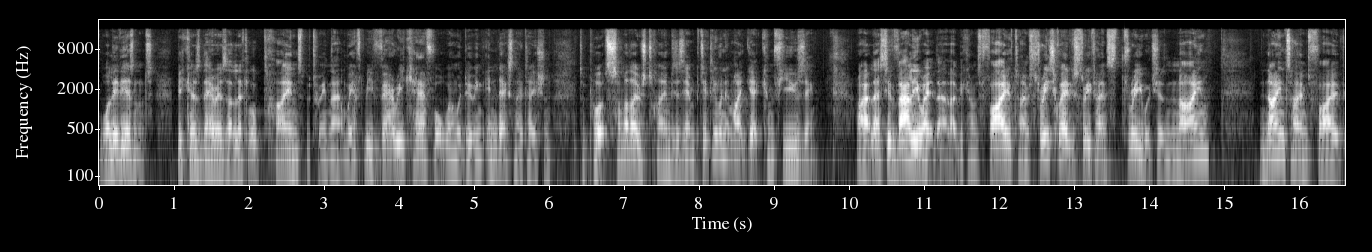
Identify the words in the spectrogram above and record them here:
Well, it isn't because there is a little times between that. And we have to be very careful when we're doing index notation to put some of those timeses in, particularly when it might get confusing. All right, let's evaluate that. That becomes 5 times 3 squared is 3 times 3, which is 9. 9 times 5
